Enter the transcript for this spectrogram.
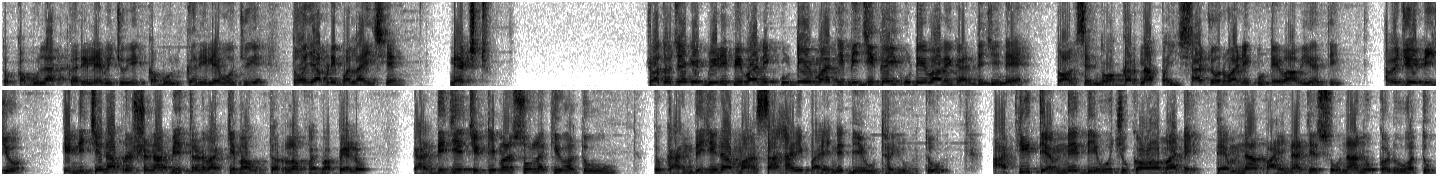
તો કબૂલાત કરી લેવી જોઈએ, કબૂલ કરી લેવો જોઈએ. તો જ આપણી ભલાઈ છે. નેક્સ્ટ ચોથો છે કે બીડી પીવાની કુટેવમાંથી બીજી કઈ કુટેવ આવે? ગાંધીજીને તો આવશે નોકરના પૈસા ચોરવાની કુટેવ આવી હતી. હવે જોઈએ બીજો, કે નીચેના પ્રશ્નના બે ત્રણ વાક્યમાં ઉત્તર લખો. એમાં પહેલો ગાંધીજીએ ચિઠ્ઠીમાં શું લખ્યું હતું? તો ગાંધીજીના માંસાહારી ભાઈને દેવું થયું હતું. આથી તેમને દેવું ચૂકવવા માટે તેમના ભાઈના જે સોનાનું કડું હતું,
